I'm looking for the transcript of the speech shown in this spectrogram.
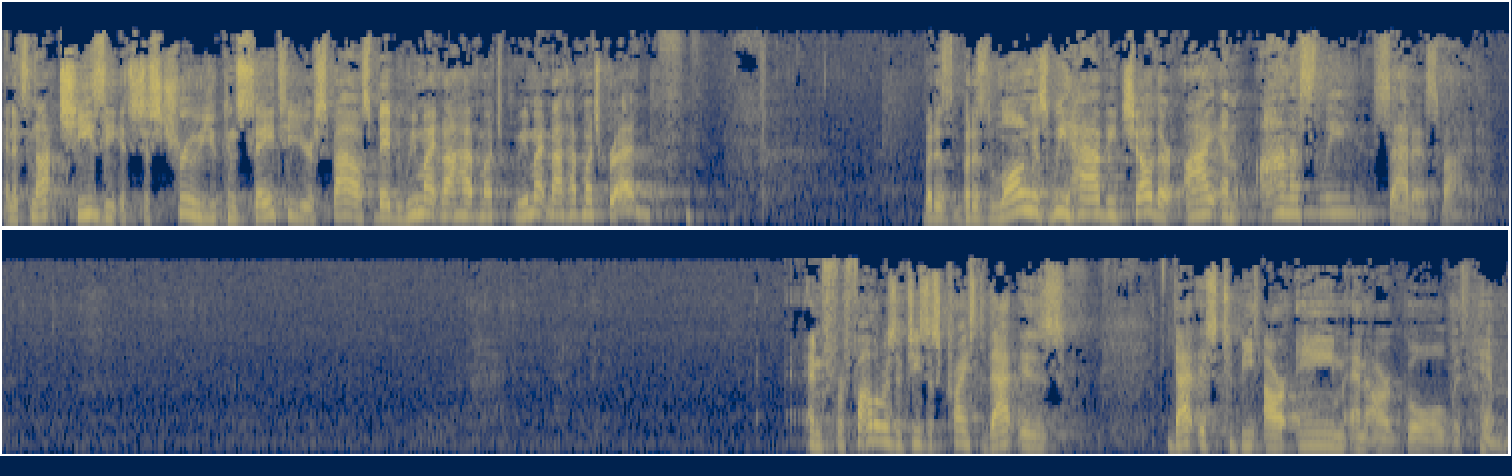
and it's not cheesy, it's just true, you can say to your spouse, baby, we might not have much, we might not have much bread. But as, but as long as we have each other, I am honestly satisfied. And for followers of Jesus Christ, that is, that is to be our aim and our goal with Him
